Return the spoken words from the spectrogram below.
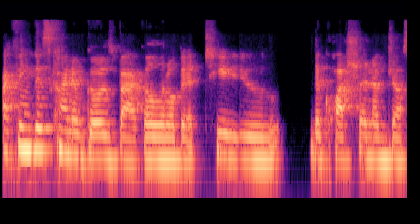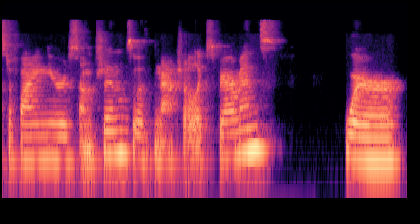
I think this kind of goes back a little bit to the question of justifying your assumptions with natural experiments, where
